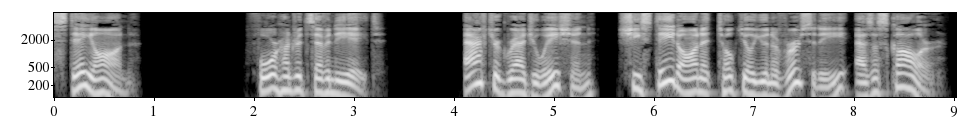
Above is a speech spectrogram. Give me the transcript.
Stay on. 478. After graduation, she stayed on at Tokyo University as a scholar.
